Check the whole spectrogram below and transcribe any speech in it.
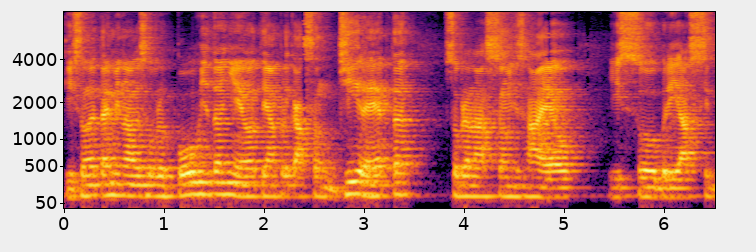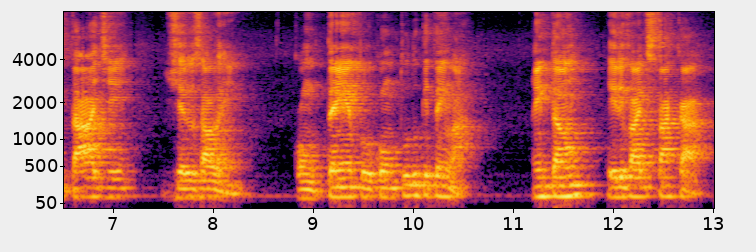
que estão determinadas sobre o povo de Daniel têm aplicação direta sobre a nação de Israel e sobre a cidade de Jerusalém, com o templo, com tudo que tem lá. Então, ele vai destacar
